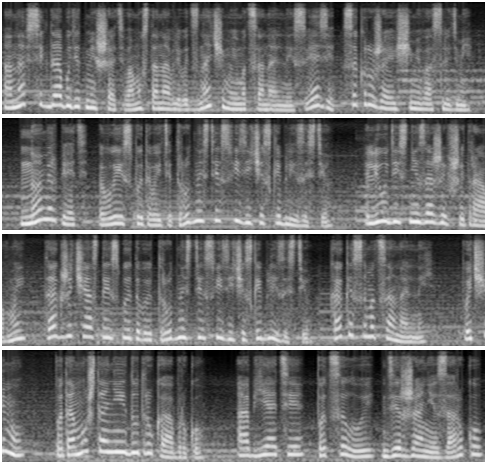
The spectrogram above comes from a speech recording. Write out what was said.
она всегда будет мешать вам устанавливать значимые эмоциональные связи с окружающими вас людьми. Номер пять. Вы испытываете трудности с физической близостью. Люди с незажившей травмой также часто испытывают трудности с физической близостью, как и с эмоциональной. Почему? Потому что они идут рука об руку. Объятие, поцелуй, держание за руку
